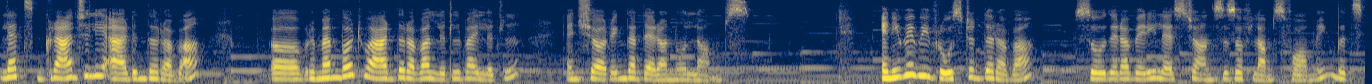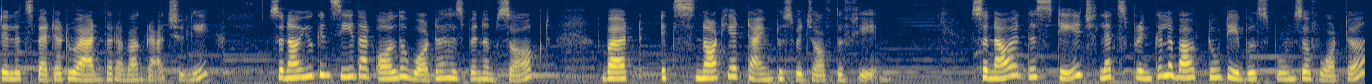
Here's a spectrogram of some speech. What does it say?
let's gradually add in the rava. Uh, remember to add the rava little by little, ensuring that there are no lumps. Anyway, we've roasted the rava, so there are very less chances of lumps forming, but still it's better to add the rava gradually. So now you can see that all the water has been absorbed, but it's not yet time to switch off the flame. So now at this stage, let's sprinkle about 2 tablespoons of water.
